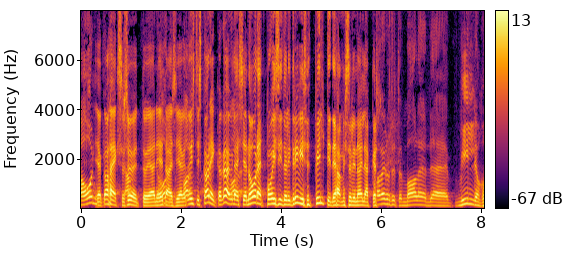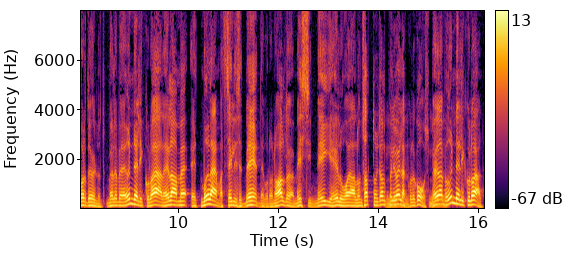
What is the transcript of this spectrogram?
on, ja kaheksa söötu ja nii edasi, aga tõstis karika ka üles ja noored poisid olid rivised pilti teha, mis oli naljakas. ma veel kord ütlen, ma olen eh, miljon korda öelnud, me oleme õnnelikul ajal elame, et mõlemad sellised mehed nagu Ronaldo ja Messi meie eluajal on sattunud jalgpalliväljakule mm. koos, me elame õnnelikul ajal.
